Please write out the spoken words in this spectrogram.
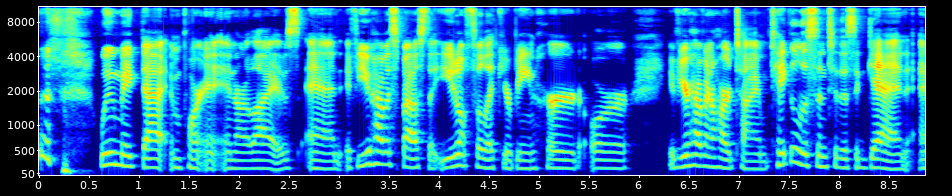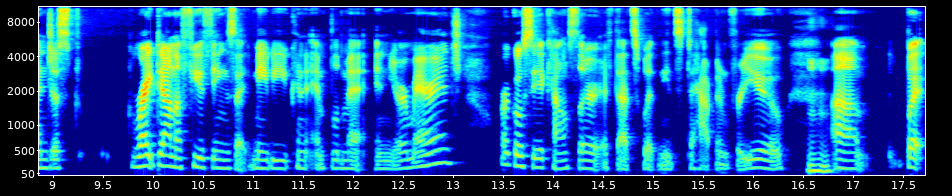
we make that important in our lives. And if you have a spouse that you don't feel like you're being heard or if you're having a hard time, take a listen to this again and just write down a few things that maybe you can implement in your marriage or go see a counselor if that's what needs to happen for you. Mhm. Um, but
